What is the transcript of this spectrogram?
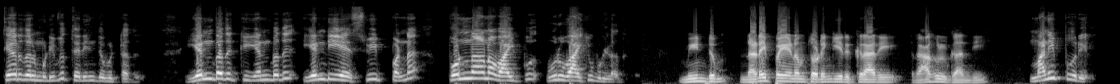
தேர்தல் முடிவு தெரிந்து விட்டது. எண்பதுக்கு எண்பது என்டிஏ ஸ்வீப் பண்ண பொன்னான வாய்ப்பு உருவாகி உள்ளது. மீண்டும் நடைப்பயணம் தொடங்கி இருக்கிறாரே ராகுல் காந்தி. மணிப்பூரில்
